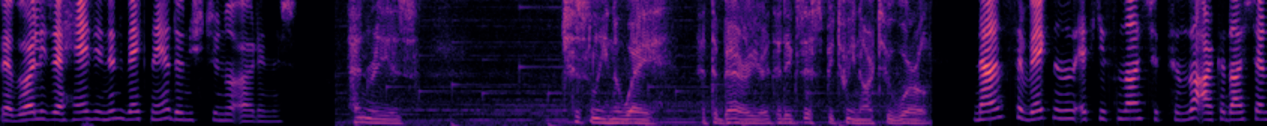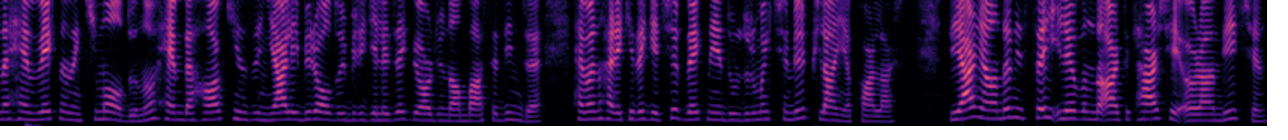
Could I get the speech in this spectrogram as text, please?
ve böylece Harry'nin Vecna'ya dönüştüğünü öğrenir. Henry is chiseling away at the barrier that exists between our two worlds. Nancy Vecna'nın etkisinden çıktığında arkadaşlarına hem Vecna'nın kim olduğunu hem de Hawkins'in yerle bir olduğu bir gelecek gördüğünden bahsedince hemen harekete geçip Vecna'yı durdurmak için bir plan yaparlar. Diğer yandan ise Eleven de artık her şeyi öğrendiği için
